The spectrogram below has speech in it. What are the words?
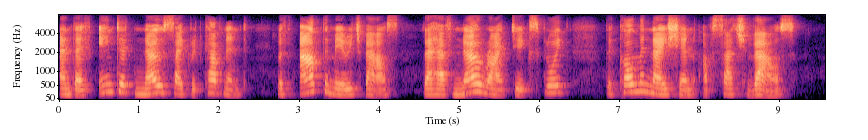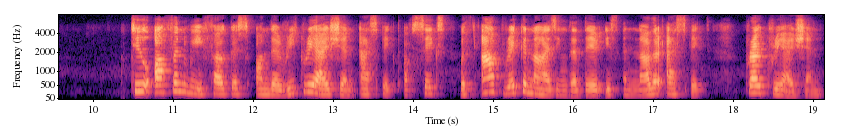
and they've entered no sacred covenant. Without the marriage vows, they have no right to exploit the culmination of such vows. Too often we focus on the recreation aspect of sex without recognizing that there is another aspect, procreation.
